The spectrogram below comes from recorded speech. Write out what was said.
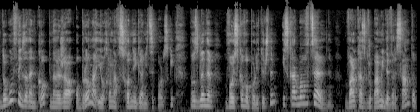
do głównych zadań KOP należała obrona i ochrona wschodniej granicy Polski pod względem wojskowo-politycznym i skarbowo-celnym, walka z grupami dywersantów,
